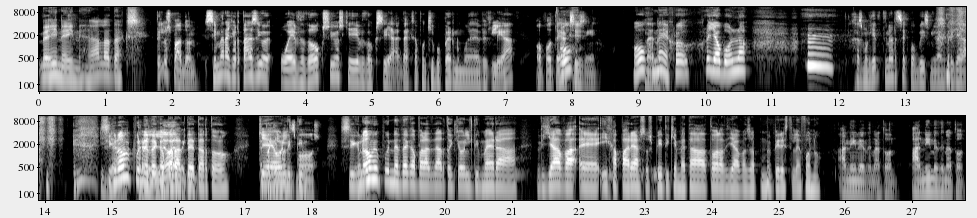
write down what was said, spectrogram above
Ναι, είναι, είναι, αλλά εντάξει. Τέλος πάντων, σήμερα γιορτάζει ο, ο Ευδόξιος και η Ευδοξία. Εντάξει, από εκεί που παίρνουμε βιβλία. Οπότε Οχ. αξίζει. Ωχ, Ναι, ναι, ναι. χρο- χρόνια πολλά. Χασμουριέται την ώρα της εκπομπής. Μιλάμε τώρα για. Συγγνώμη που είναι 10 τρελό παρατέταρτο και όλη την... επαγγελματισμός. Συγγνώμη που είναι 10 παρατέταρτο και όλη τη μέρα διάβα... ε, είχα παρέα στο σπίτι και μετά τώρα διάβαζα που με πήρες τηλέφωνο. Αν είναι δυνατόν. Αν είναι δυνατόν.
